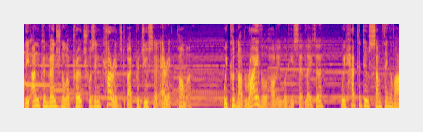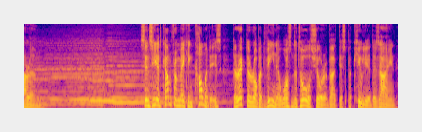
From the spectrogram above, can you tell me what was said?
The unconventional approach was encouraged by producer Erich Pommer. We could not rival Hollywood, he said later. We had to do something of our own. Since he had come from making comedies, director Robert Wiene wasn't at all sure about this peculiar design.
